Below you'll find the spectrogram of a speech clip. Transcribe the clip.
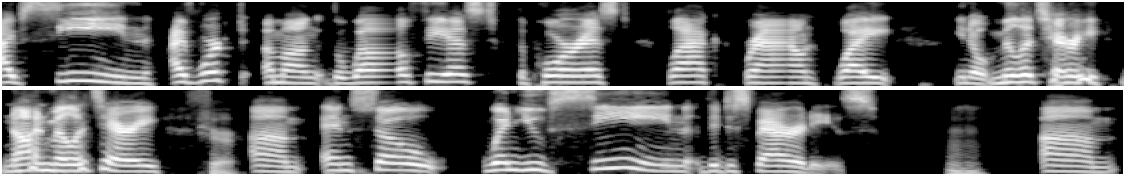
I, have seen, I've worked among the wealthiest, the poorest, black, brown, white, you know, military, non military. Sure. Um, and so when you've seen the disparities, mm-hmm. um,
